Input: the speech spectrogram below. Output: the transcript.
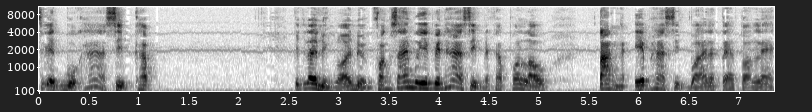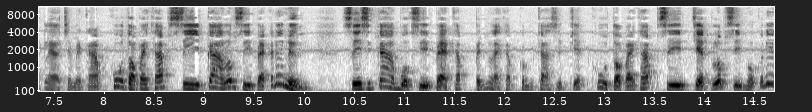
51 บวก 50 ครับ ก็จะได้ 101 ฝั่งซ้ายมือยังเป็น 50 นะครับ เพราะเราตั้ง f 50ไว้ตั้งแต่ตอนแรกแล้วใช่ไหมครับ คู่ต่อไปครับ 49ลบ48 ก็ได้ 1 49 บวก 48 ครับ เป็นเท่าไหร่ครับก็เป็น97 คู่ต่อไปครับ 47ลบ46 ก็ได้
